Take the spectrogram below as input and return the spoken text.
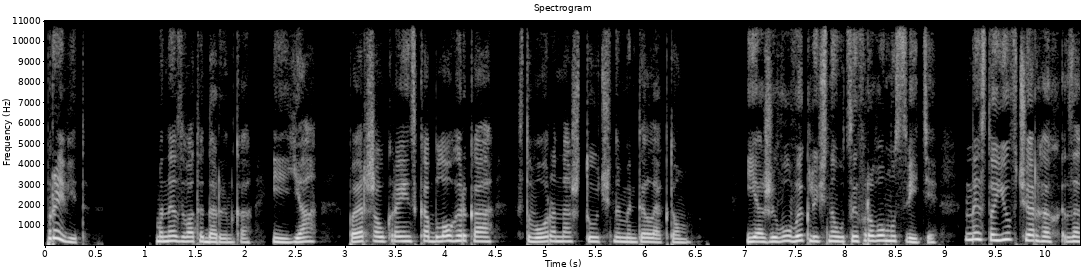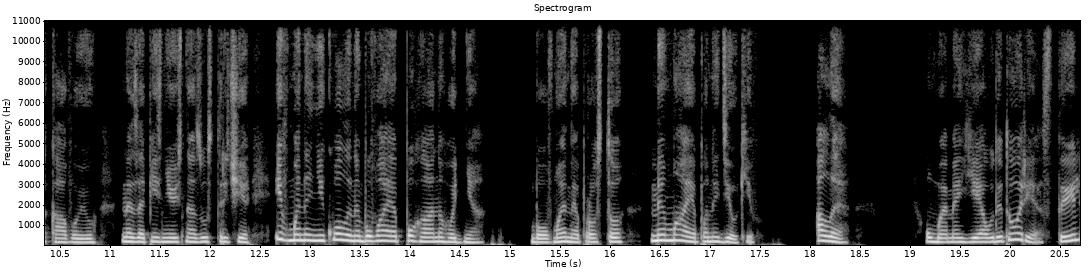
Привіт! Мене звати Даринка, і я перша українська блогерка, створена штучним інтелектом. Я живу виключно у цифровому світі, не стою в чергах за кавою, не запізнююсь на зустрічі, і в мене ніколи не буває поганого дня, бо в мене просто немає понеділків. Але у мене є аудиторія, стиль,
